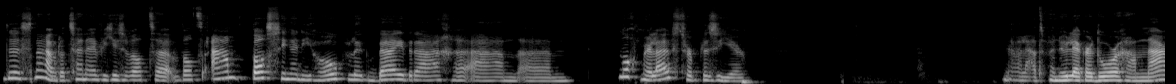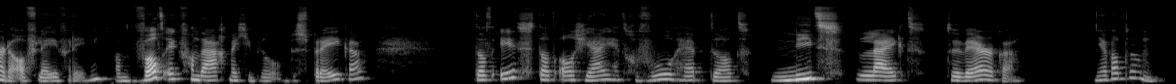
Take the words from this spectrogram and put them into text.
Dus nou, dat zijn eventjes wat, uh, wat aanpassingen die hopelijk bijdragen aan ehm, nog meer luisterplezier. Nou, laten we nu lekker doorgaan naar de aflevering. Want wat ik vandaag met je wil bespreken, dat is dat als jij het gevoel hebt dat niets lijkt te werken. Ja, wat dan?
